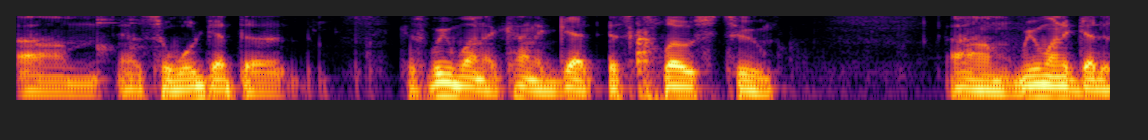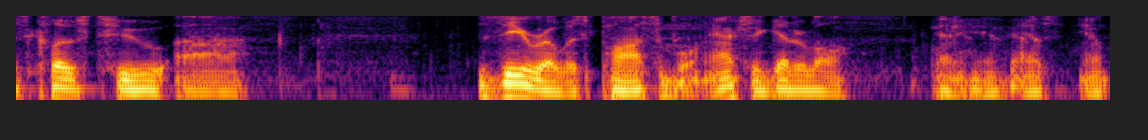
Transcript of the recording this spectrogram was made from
Um, and so we'll get the because we want to kind of get as close to, um, we want to get as close to uh, zero as possible. Actually, get it all. Yeah, yeah, yes, yep.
